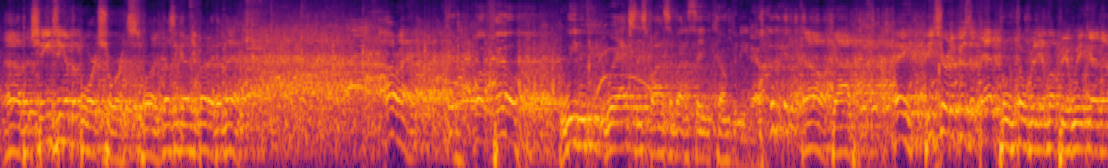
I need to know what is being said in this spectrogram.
Uh, the changing of the board shorts. Well, it doesn't get any better than that. All right. But Phil, We, we're actually sponsored by the same company now. Oh, God. Hey, be sure to visit that booth over the Olympia weekend, all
